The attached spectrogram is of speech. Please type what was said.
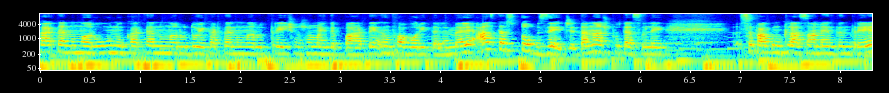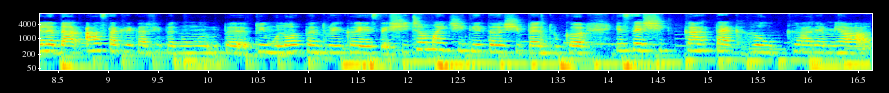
cartea numărul 1, cartea numărul 2, cartea numărul 3 și așa mai departe în favoritele mele, astea sunt top 10, dar n-aș putea să le să fac un clasament între ele, dar asta cred că ar fi pe, pe primul loc pentru că este și cea mai citită și pentru că este și cartea care mi-a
